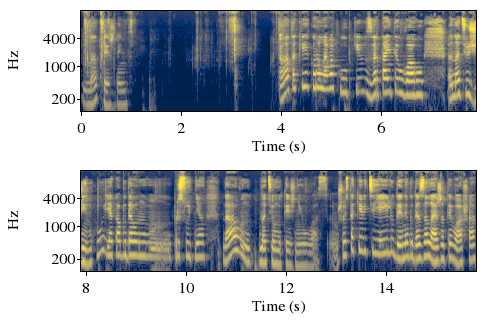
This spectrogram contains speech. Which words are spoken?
на тиждень. А таки королева кубків. Звертайте увагу на цю жінку, яка буде присутня да, на цьому тижні у вас. Щось таке від цієї людини буде залежати ваша,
